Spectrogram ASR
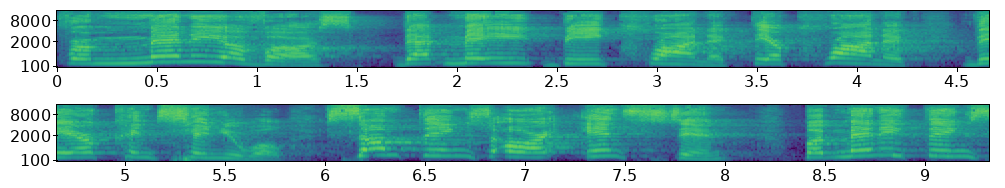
for many of us that may be chronic. They're chronic, they're continual. Some things are instant, But many things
